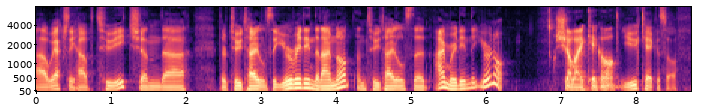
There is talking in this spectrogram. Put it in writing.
Uh, we actually have two each, and uh, they're two titles that you're reading that I'm not, and two titles that I'm reading that you're not. Shall I kick off? You kick us off.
